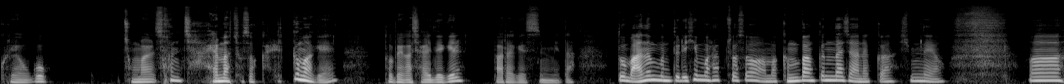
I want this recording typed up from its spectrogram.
그래요. 꼭 정말 선 잘 맞춰서 깔끔하게 도배가 잘 되길 바라겠습니다. 또 많은 분들이 힘을 합쳐서 아마 금방 끝나지 않을까 싶네요. 어,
